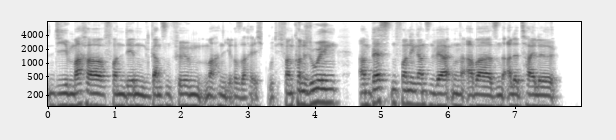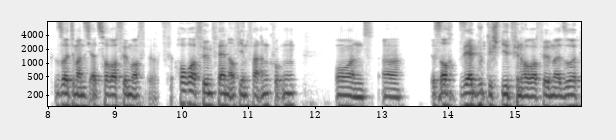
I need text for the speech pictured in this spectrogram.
die Macher von den ganzen Filmen machen ihre Sache echt gut. Ich fand Conjuring am besten von den ganzen Werken, aber sind alle Teile, sollte man sich als Horrorfilm auf, Horrorfilm-Fan auf jeden Fall angucken. Und äh, ist auch sehr gut gespielt für einen Horrorfilm. Also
